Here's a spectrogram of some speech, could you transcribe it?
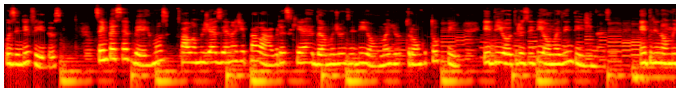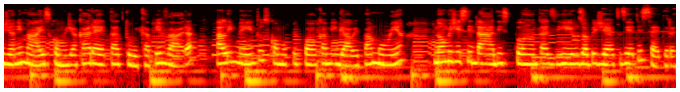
os indivíduos. Sem percebermos, falamos dezenas de palavras que herdamos dos idiomas do tronco tupi e de outros idiomas indígenas, entre nomes de animais como jacaré, tatu e capivara, alimentos como pipoca, mingau e pamonha, nomes de cidades, plantas, rios, objetos e etc.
